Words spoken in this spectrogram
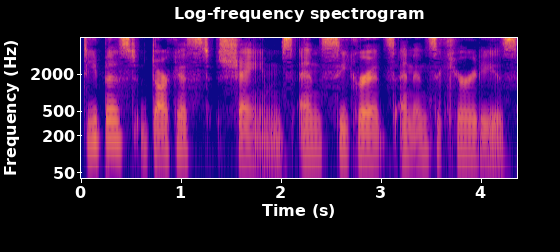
deepest, darkest shames and secrets and insecurities,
